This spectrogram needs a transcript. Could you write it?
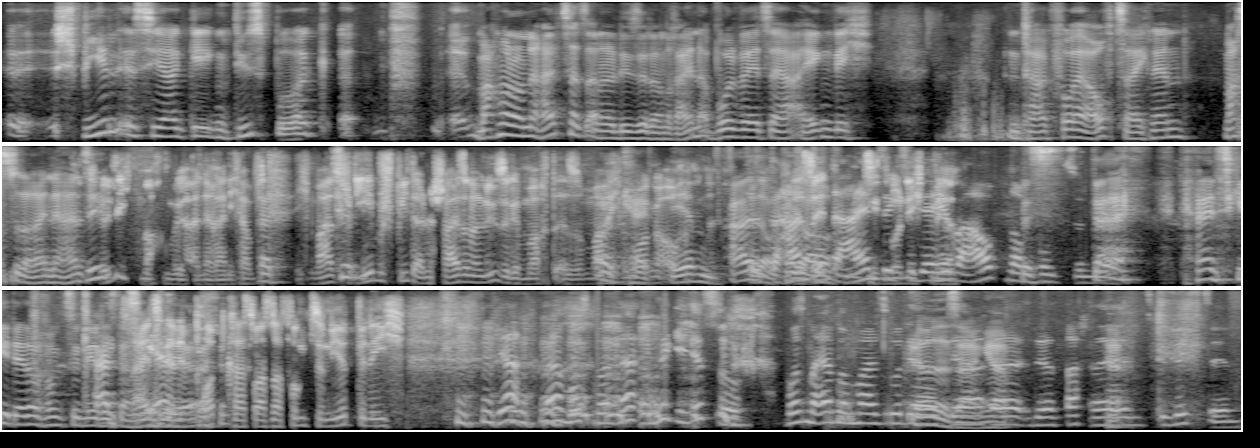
äh, Spiel ist ja gegen Duisburg. Äh, pf, äh, machen wir noch eine Halbzeitsanalyse dann rein, obwohl wir jetzt ja eigentlich einen Tag vorher aufzeichnen. Machst du da rein, Hansi? Natürlich machen wir eine rein. Ich habe ich mal von jedem Spiel eine scheiß Analyse gemacht, also mache ich Okay, morgen auch. Eben. Also, der auf. der Einzige, der hier überhaupt noch Das, funktioniert. der, der Einzige, der noch funktioniert, Ganz ist Der der Einzige, der im Podcast, was noch funktioniert, bin ich. Ja, ja, muss man, ja, wirklich ist so. Muss man einfach mal so der, der, sagen, ja. äh, der Sache äh, Ja. ins Gesicht sehen.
